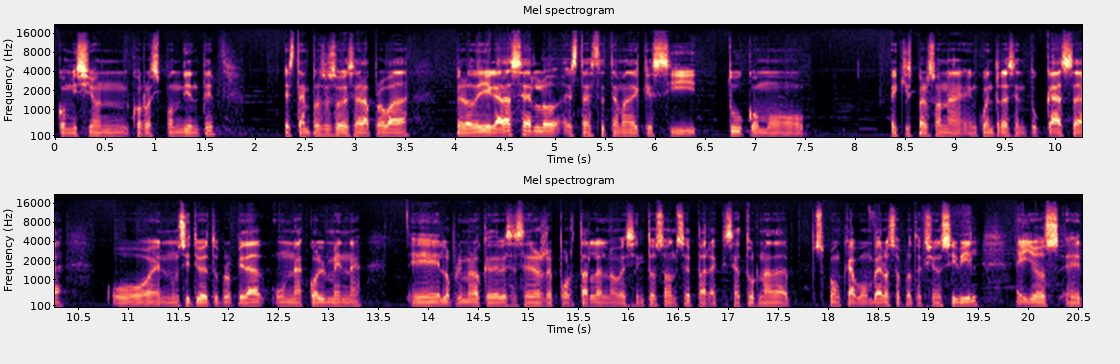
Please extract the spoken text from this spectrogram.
comisión correspondiente está en proceso de ser aprobada, pero de llegar a hacerlo está este tema de que si tú como X persona encuentras en tu casa o en un sitio de tu propiedad una colmena, eh, lo primero que debes hacer es reportarla al 911 para que sea turnada, supongo que a bomberos o protección civil. Ellos eh,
